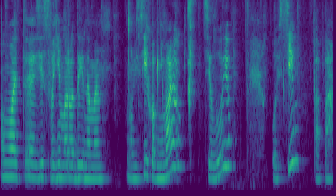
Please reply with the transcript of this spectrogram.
От, е, зі своїми родинами. Всіх обнімаю, цілую. Усім па-па!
